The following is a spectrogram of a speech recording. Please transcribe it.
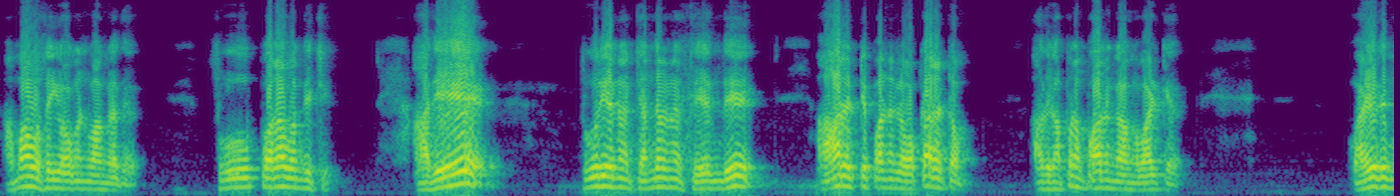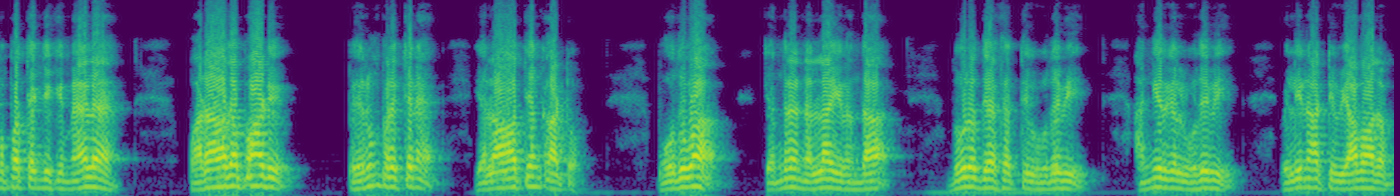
அமாவாசை யோகன் வாங்கிறது. சூப்பராக வந்துச்சு. அதே சூரியனை சந்திரனை சேர்ந்து ஆறட்டு பன்னெண்டில் உட்காரட்டும் அதுக்கப்புறம் பாருங்க அவங்க வாழ்க்கை. வயது முப்பத்தஞ்சுக்கு மேலே படாத பாடு பெரும் பிரச்சனை எல்லாத்தையும் காட்டும். பொதுவாக சந்திரன் நல்லா இருந்தால் தூர தேசத்து உதவி அந்நியர்கள் உதவி வெளிநாட்டு வியாபாரம்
